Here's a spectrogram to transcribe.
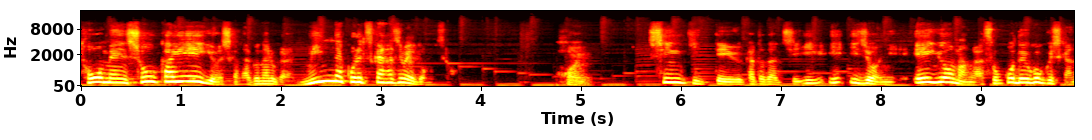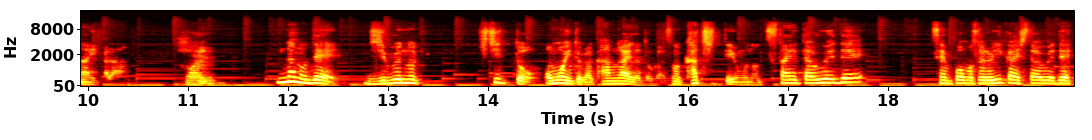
当面、紹介営業しかなくなるから、みんなこれ使い始めると思うんですよ。はい。新規っていう方たちいい以上に営業マンがそこで動くしかないから。はい。なので、自分のきちっと思いとか考えだとか、その価値っていうものを伝えた上で、先方もそれを理解した上で、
